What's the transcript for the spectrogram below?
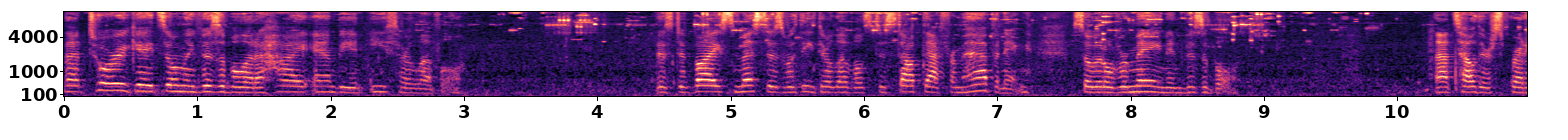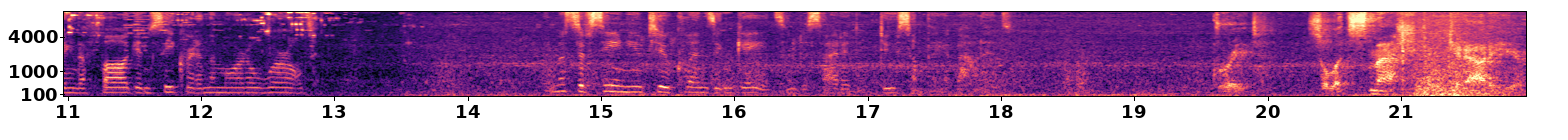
That Torii gate's only visible at a high ambient ether level. This device messes with ether levels to stop that from happening, so it'll remain invisible. That's how they're spreading the fog in secret in the mortal world. They must have seen you two cleansing gates and decided to do something about it. Great. So let's smash it and get out of here.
